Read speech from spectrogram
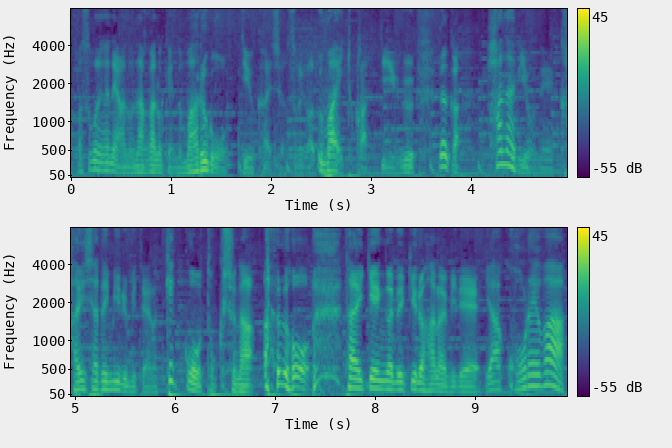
まあ、そこがね、あの長野県の丸号っていう会社、それがうまいとかっていう、なんか花火をね、会社で見るみたいな結構特殊な、あの、体験ができる花火で、いや、これは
